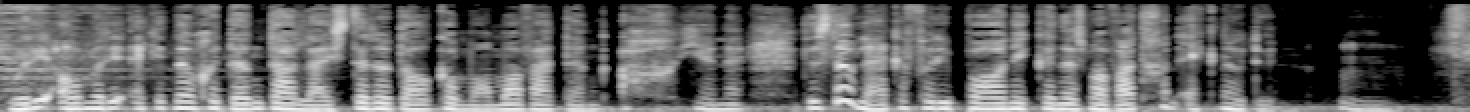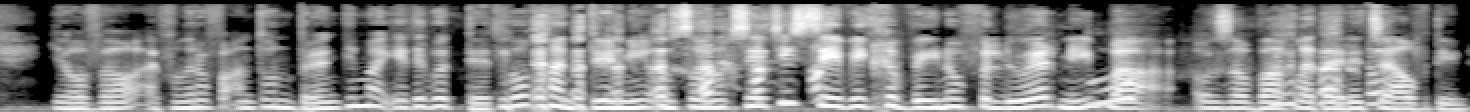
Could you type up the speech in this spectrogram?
Hoorie Almarie, ek het nou gedink daar luister nou dalk 'n mamma wat dink, ag jene, dis nou lekker vir die pa en die kinders, maar wat gaan ek nou doen? Ja wel, ek wonder of Anton bring nie maar eerder ook dit wil gaan doen nie. Ons sal nog steeds nie sê wie gewen of verloor nie, maar ons sal wag dat hy dit self doen.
